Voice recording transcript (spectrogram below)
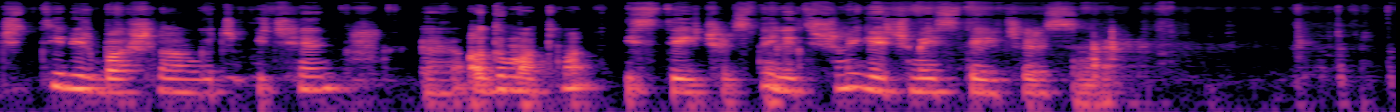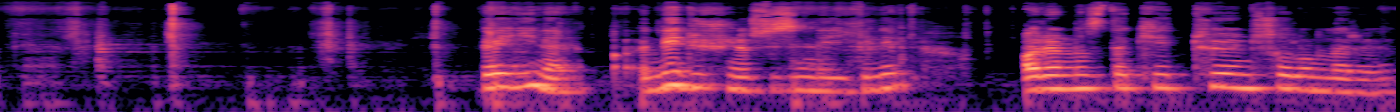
ciddi bir başlangıç için e, adım atma isteği içerisinde, iletişime geçme isteği içerisinde. Ve yine ne düşünüyor sizinle ilgili? Aranızdaki tüm sorunları,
